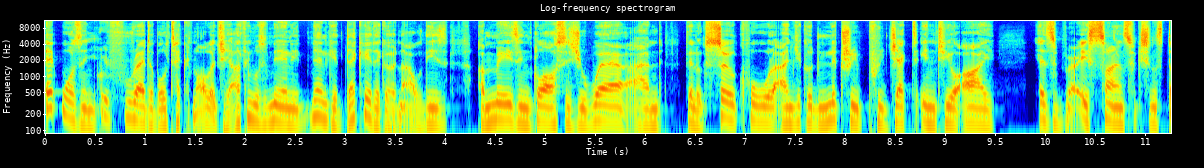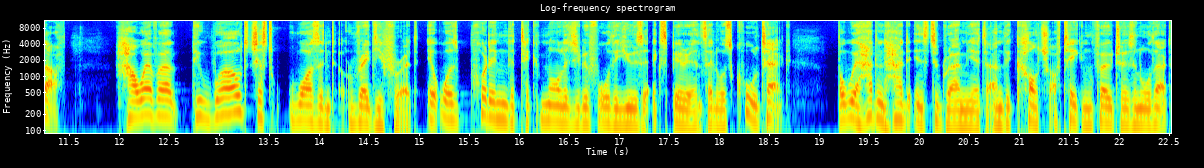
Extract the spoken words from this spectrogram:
It was incredible technology. I think it was nearly nearly a decade ago now. These amazing glasses you wear and they look so cool and you could literally project into your eye. It's very science fiction stuff. However, the world just wasn't ready for it. It was putting the technology before the user experience and it was cool tech. But we hadn't had Instagram yet and the culture of taking photos and all that.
